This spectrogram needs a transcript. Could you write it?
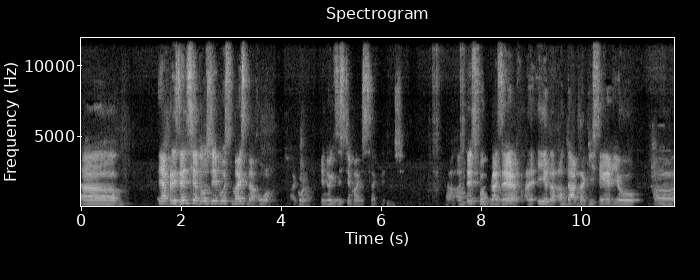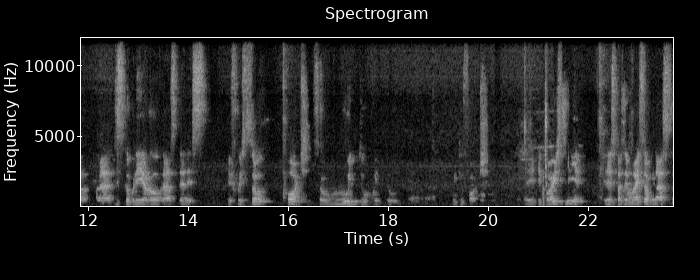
uh, é a presença dos gemos mais na rua agora, que não existe mais, acredite. Antes foi um prazer ir andar na Glicério uh, para descobrir obras deles. E foi só forte, são muito, muito, muito forte. E depois, sim, eles fazem mais obras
